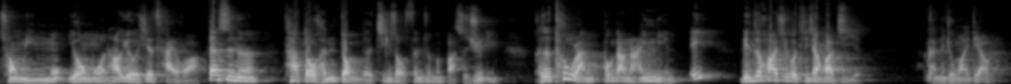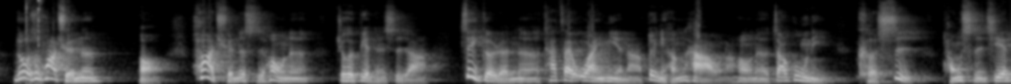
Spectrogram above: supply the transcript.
聪明、幽默，然后又有一些才华，但是呢，他都很懂得谨守分寸跟保持距离。可是突然碰到哪一年，诶，廉贞化忌或天相化忌，可能就歪掉了。如果是化权呢？哦，化权的时候呢，就会变成是啊，这个人呢，他在外面啊，对你很好，然后呢，照顾你，可是同时间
